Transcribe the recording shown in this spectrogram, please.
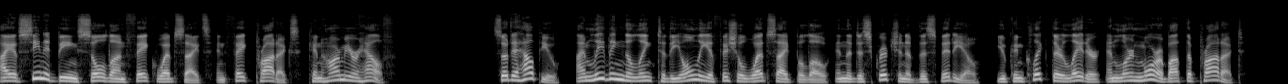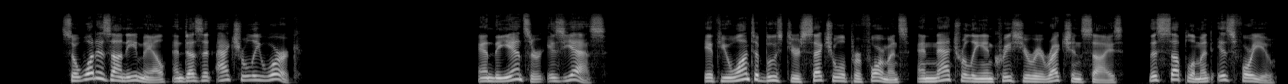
I have seen it being sold on fake websites, and fake products can harm your health. So, to help you, I'm leaving the link to the only official website below in the description of this video. You can click there later and learn more about the product. So, what is Animale and does it actually work? And the answer is yes. If you want to boost your sexual performance and naturally increase your erection size, this supplement is for you.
